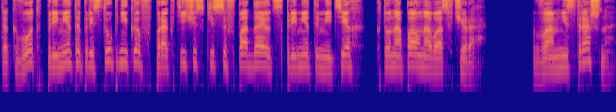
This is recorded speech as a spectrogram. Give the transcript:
Так вот, приметы преступников практически совпадают с приметами тех, кто напал на вас вчера. Вам не страшно?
